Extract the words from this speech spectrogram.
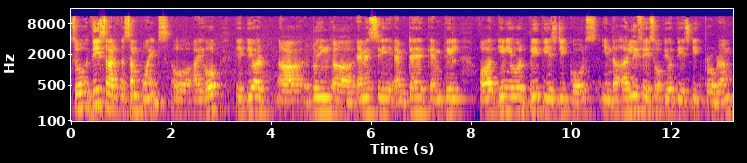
So these are some points. So i hope if you are uh, doing uh, msc mtech mphil or in your pre-phd course in the early phase of your phd program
